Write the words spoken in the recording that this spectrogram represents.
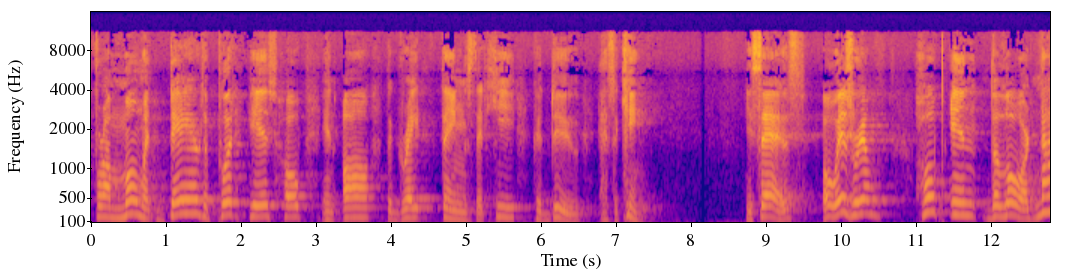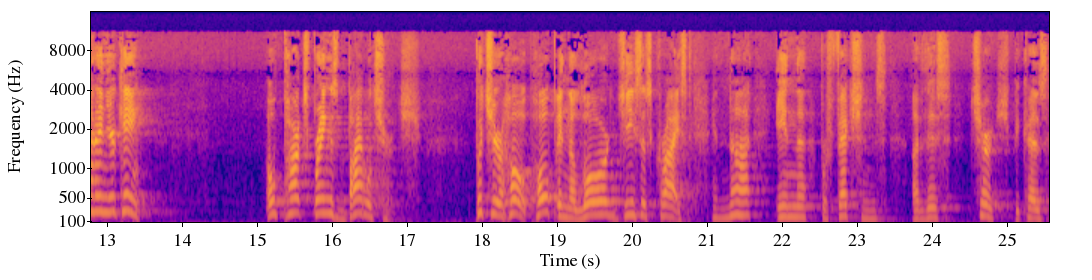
for a moment dare to put his hope in all the great things that he could do as a king. He says, O Israel, hope in the Lord, not in your king. O Park Springs Bible Church, put your hope, hope in the Lord Jesus Christ and not in the perfections of this church because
